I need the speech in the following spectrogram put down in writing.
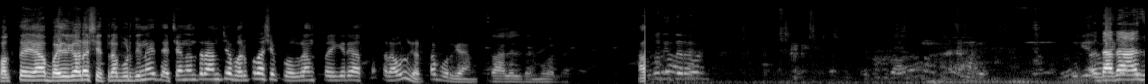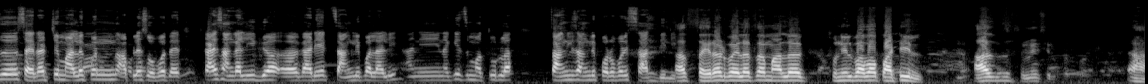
फक्त या बैलगाडा क्षेत्रापुरती नाही त्याच्यानंतर आमचे भरपूर असे प्रोग्राम्स वगैरे असतात. राहुल घरचा पोरगा आहे आमचा. चालेल धन्यवाद. दादा आज सैराटचे मालक पण आपल्यासोबत आहेत. काय सांगाल? ही गा- गाडी एक चांगली पळाली आणि नक्कीच मथुरला चांगली चांगली बरोबरी साथ दिली. आज सैराट बैलाचा मालक सुनील बाबा पाटील. आज हा.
